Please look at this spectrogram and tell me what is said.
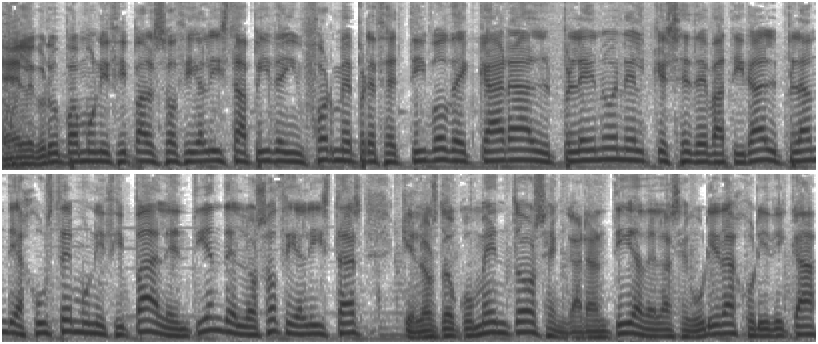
El Grupo Municipal Socialista pide informe preceptivo de cara al pleno en el que se debatirá el plan de ajuste municipal. Entienden los socialistas que los documentos en garantía de la seguridad jurídica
